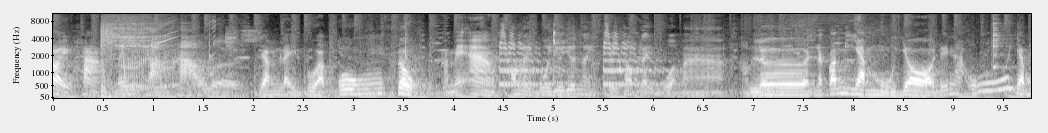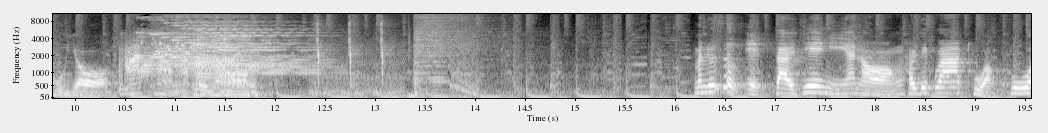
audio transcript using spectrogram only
ร่อยค่ะ ไม่มีทางคาวเลย ยำไหลบัวกุ้งสุกอะไม่เอาเอาไหลบัวเยอะๆหน่อยสิชอบไหลบัวมากอาเลิศแล้วก็มียำหมูยอด้วยนะ โอ้ยยำหมูยอน่าทานมากเลยน้องมันรู้สึกเอกใจที่อันนี้อะน้อง เขาเรียกว่าถั่วคั่ว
